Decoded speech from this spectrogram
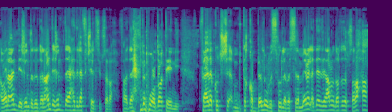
أو أنا عندي أجندة ضد أنا عندي أجندة ضد أي حد يلعب في تشيلسي بصراحة. فده ده موضوع تاني. فأنا كنتش متقبله بسهولة بس لما يعمل أداء زي اللي النهارده ده بصراحة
